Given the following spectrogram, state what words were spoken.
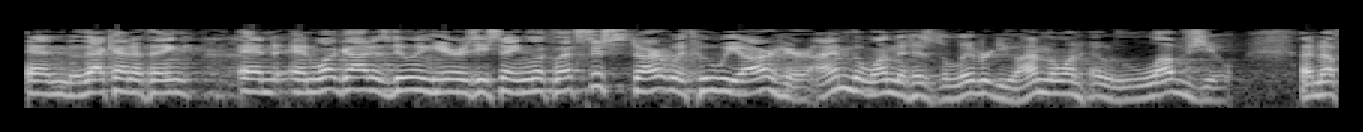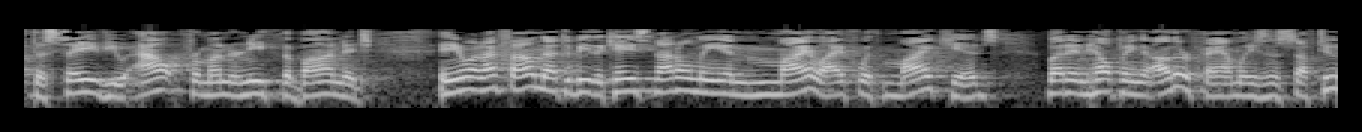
and that kind of thing. And, and what God is doing here is He's saying, look, let's just start with who we are here. I'm the one that has delivered you. I'm the one who loves you enough to save you out from underneath the bondage. And you know what? I found that to be the case not only in my life with my kids, but in helping other families and stuff too.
